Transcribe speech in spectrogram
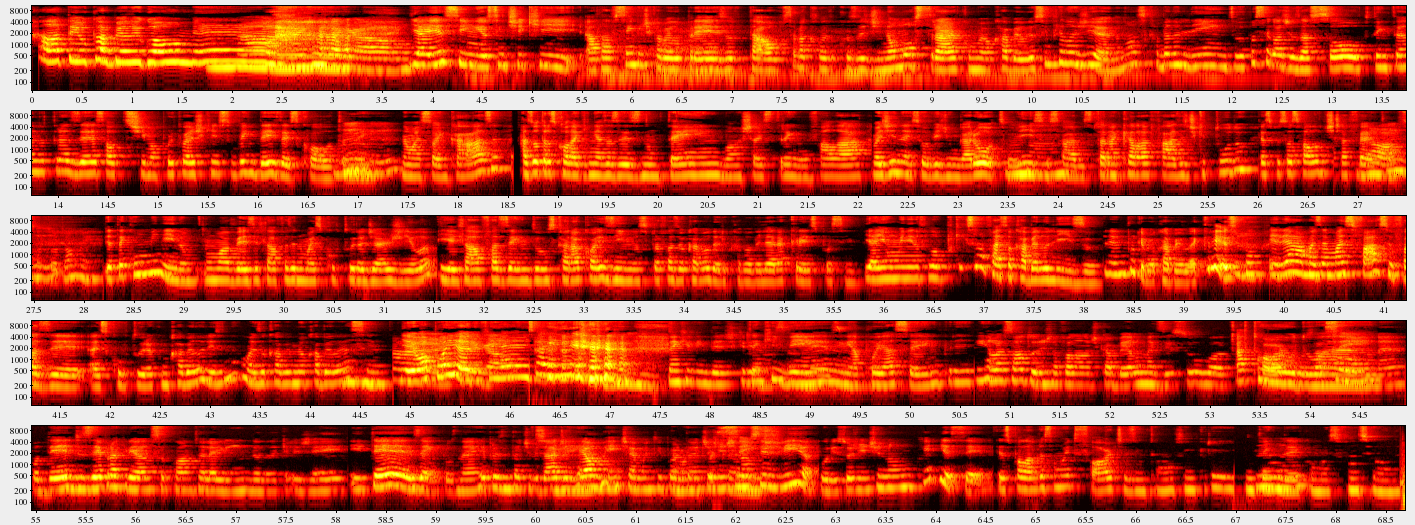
ela tem o cabelo igual o meu! Ai, que legal. E aí, assim, eu senti que ela tava sempre de cabelo preso tal. Sabe aquela coisa de não mostrar como é o cabelo? Eu sempre elogiando. Nossa, cabelo lindo. Você gosta de usar solto, tentando trazer essa autoestima, porque eu acho que isso vem desde a escola também. Uhum. Não é só em casa. As outras coleguinhas às vezes não têm, vão achar estranho, vão falar. Imagina isso ouvir de um garoto, Uhum. isso, sabe? Você tá naquela fase de que tudo que as pessoas falam te afeta. Nossa, Uhum. totalmente. E até com um menino. Uma vez ele tava fazendo uma escultura de argila e ele tava fazendo uns caracóizinhos pra fazer o cabelo dele. porque O cabelo dele era crespo, assim. E aí um menino falou: Por que, que você não faz seu cabelo liso? Ele, porque meu cabelo é crespo. Ele, ah, mas é mais fácil fazer a escultura com cabelo liso. Não, mas o cabelo, meu cabelo é assim. E aí eu apoiando, eu falei, é isso aí. Tem que vir desde criança. Tem que vir mesmo, né? apoiar sempre. Em relação a tudo, a gente tá falando de cabelo, mas isso A corpos, tudo, assim, é. né? Poder dizer pra criança o quanto ela é linda daquele jeito e ter exemplos, né? Representatividade Sim. realmente é muito importante. muito a gente não se via, por isso a gente não queria ser. E as palavras são muito fortes, então sempre entender como isso funciona.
